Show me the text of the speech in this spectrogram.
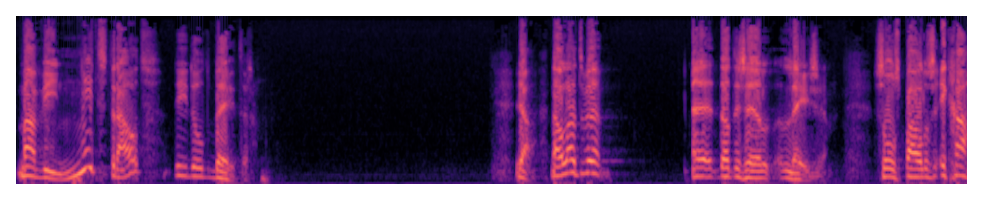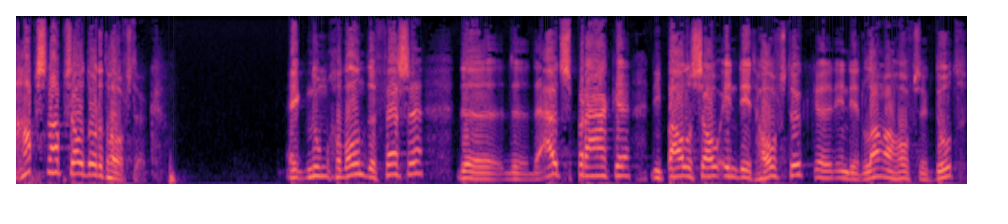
Maar wie niet trouwt, die doet beter. Ja, nou laten we uh, dat eens heel lezen. Zoals Paulus, ik ga hapsnap zo door het hoofdstuk. Ik noem gewoon de versen, de, de, de uitspraken die Paulus zo in dit hoofdstuk, eh, in dit lange hoofdstuk doet.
